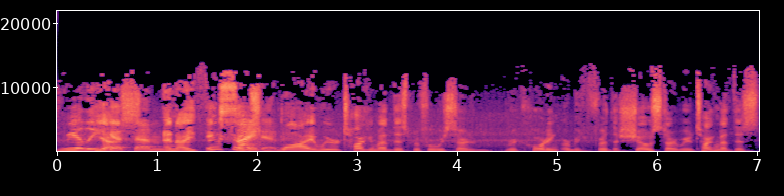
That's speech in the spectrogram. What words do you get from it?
really yes. get them and I think excited. that's why. And we were talking about this before we started recording, or before the show started. We were talking about this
